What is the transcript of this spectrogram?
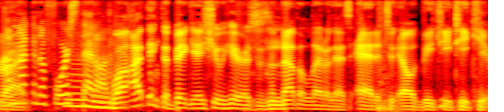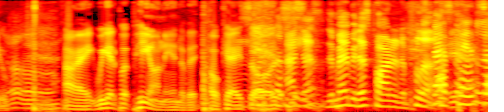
right. I'm not going to force that on them. Well, them. I think the big issue here is, is another letter that's added to LBGTQ. All right, we got to put P on the end of it. Okay, so What's the I, that's, maybe that's part of the plus. That's That's the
